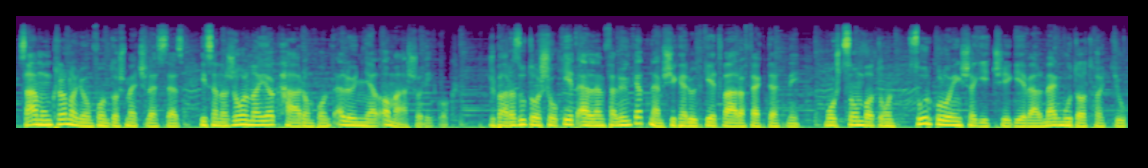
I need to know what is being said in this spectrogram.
Számunkra nagyon fontos meccs lesz ez, hiszen a zsolnaiak három pont előnnyel a másodikok. És bár az utolsó két ellenfelünket nem sikerült két vára fektetni, most szombaton szurkolóink segítségével megmutathatjuk,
